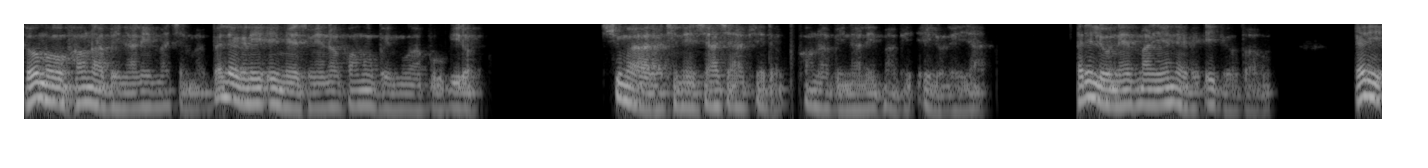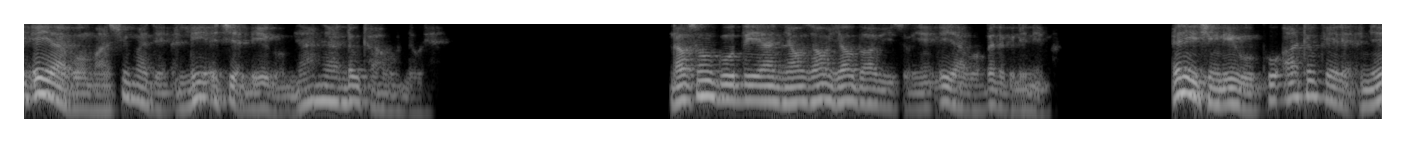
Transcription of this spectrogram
တို့မဟုတ်ဖောင်းတာပိန်တာလေးမှတ်ချင်မှပက်လက်ကလေးအိတ်မယ်ဆိုရင်တော့ဖောင်းမှုပိန်မှုကပူပြီးတော့ရှုမှတ်ရတာထင်ထင်ရှားရှားဖြစ်တော့ဖောင်းတာပိန်တာလေးမှတ်ပြီးအိတ်လို့လည်းရတယ်အဲ့ဒီလိုနဲ့မှန်ရင်းလည်းပဲအိတ်ပြောသွားဘူး အဲ့ဒီအိယာပေါ်မှာရှုမှတ်တဲ့အလေးအကျက်လေးကိုများများလှုပ်ထားဖို့လိုတယ်နောက်ဆုံးကိုတရားညောင်ဆောင်ရောက်သွားပြီဆိုရင်အိယာကိုပက်ကလေးနေမှာအဲ့ဒီအချိန်လေးကိုကိုအားထုတ်ခဲ့တဲ့အငြဲ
